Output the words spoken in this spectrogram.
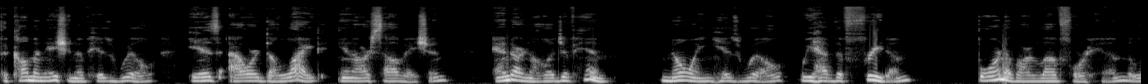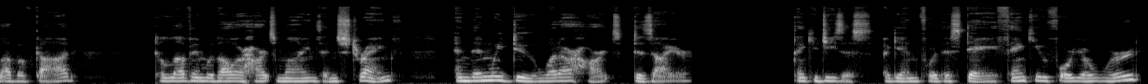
the culmination of His will is our delight in our salvation and our knowledge of Him. Knowing His will, we have the freedom, born of our love for Him, the love of God, to love Him with all our hearts, minds, and strength, and then we do what our hearts desire. Thank you, Jesus, again for this day. Thank you for your word.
